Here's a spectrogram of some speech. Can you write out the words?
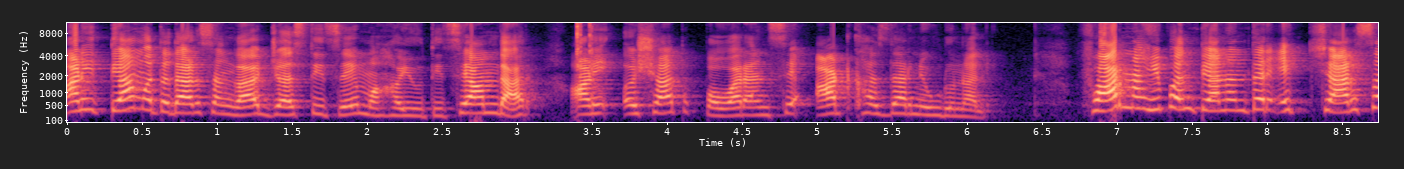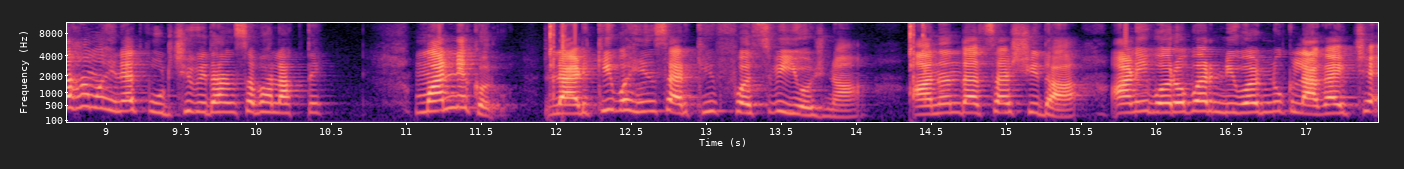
आणि त्या मतदारसंघात जास्तीचे महायुतीचे आमदार आणि अशात पवारांचे आठ खासदार निवडून आले. फार नाही पण त्यानंतर एक चार सहा महिन्यात पुढची विधानसभा लागते. मान्य करू. लाडकी बहीणसारखी फसवी योजना आनंदाचा शिधा आणि बरोबर निवडणूक लागायच्या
